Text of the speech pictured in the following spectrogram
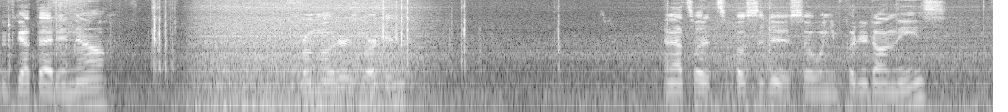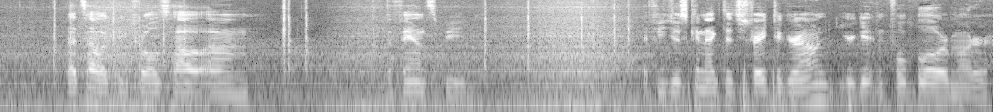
we've got that in now. Front motor is working. And that's what it's supposed to do. So when you put it on these, that's how it controls how um, the fan speed. If you just connect it straight to ground, you're getting full blower motor.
